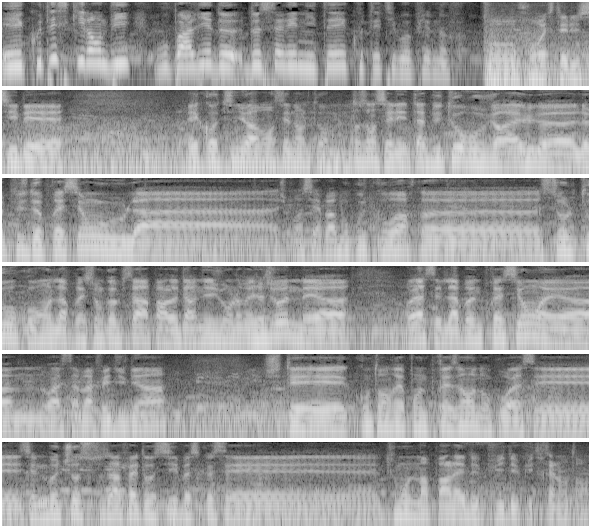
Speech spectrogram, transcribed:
Et écoutez ce qu'il en dit. Vous parliez de, sérénité. Écoutez Thibaut Pinot. faut, faut rester lucide et, continuer à avancer dans le tour. Façon, c'est l'étape du tour où j'aurais eu le, plus de pression, où la, je pense qu'il n'y a pas beaucoup de coureurs euh, sur le tour qui auront de la pression comme ça, à part le dernier jour, le maillot jaune, mais euh, voilà, c'est de la bonne pression et ouais, ça m'a fait du bien. J'étais content de répondre présent, donc voilà, c'est une bonne chose que ça a fait aussi parce que c'est tout le monde m'en parlait depuis depuis très longtemps.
